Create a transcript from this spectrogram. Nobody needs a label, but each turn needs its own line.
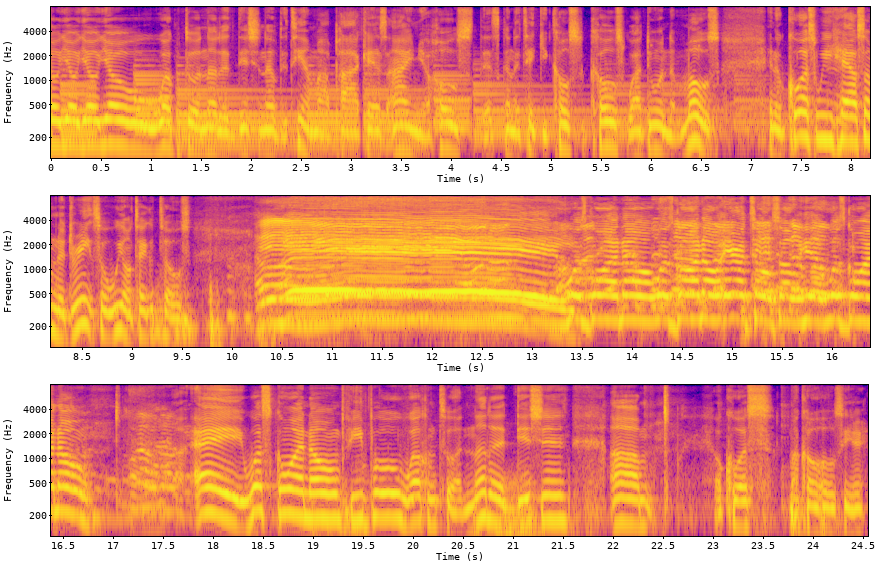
Yo, yo, yo, yo, yo, yo. Welcome to another edition of the TMI podcast. I am your host that's going to take you coast to coast while doing the most. And of course, we have something to drink, so we're going to take a toast. Hey! What's going on? What's going on? Air toast over here. What's going on? Hey, what's going on, people? Welcome to another edition. Um, of course, my co-host here,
